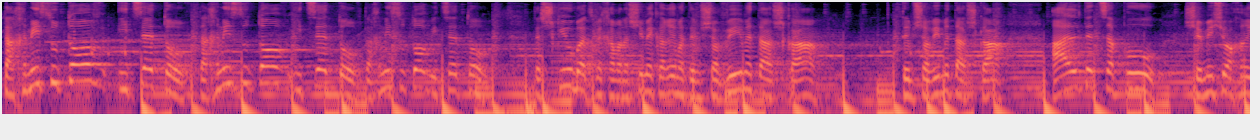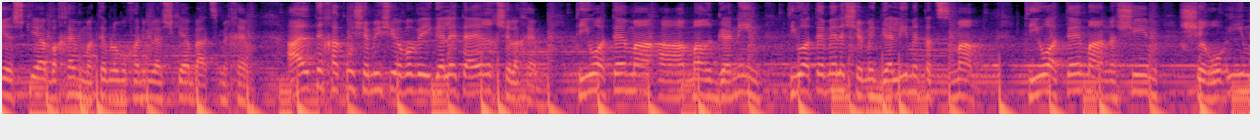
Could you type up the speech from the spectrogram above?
תכניסו טוב, יצא טוב. תכניסו טוב, יצא טוב. תכניסו טוב, יצא טוב. תשקיעו בעצמכם, אנשים יקרים, אתם שווים את ההשקעה. אתם שווים את ההשקעה. אל תצפו שמישהו אחר ישקיע בכם אם אתם לא מוכנים להשקיע בעצמכם. אל תחכו שמישהו יבוא ויגלה את הערך שלכם. תהיו אתם המרגנים, תהיו אתם אלה שמגלים את עצמם. תהיו אתם האנשים שרואים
